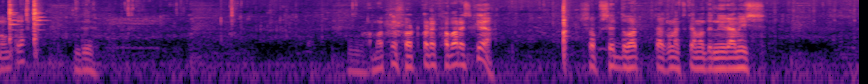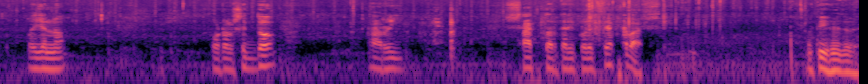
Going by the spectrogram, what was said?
লঙ্কা? দে। আমার তো শর্টকাটে খাবার আজকে। সব সেদ্ধ ভাত তখন আজকে আমাদের নিরামিষ। ওই জন্য পটল সিদ্ধ আর ওই শাক তরকারি করেছে একটা বাস। অতি হয়ে যাবে।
